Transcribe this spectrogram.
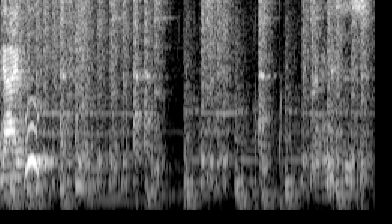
Guy. Woo! I mean, this is.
